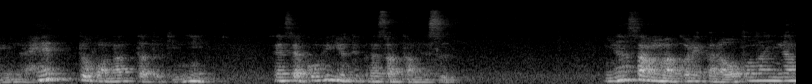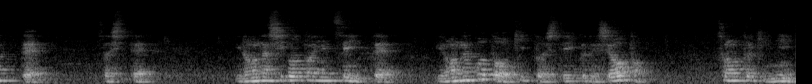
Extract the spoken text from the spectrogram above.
にみんなへっとこうなった時に先生はこういうふうに言ってくださったんです。皆さんはこれから大人になってそしていろんな仕事についていろんなことをきっとしていくでしょうと。その時に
